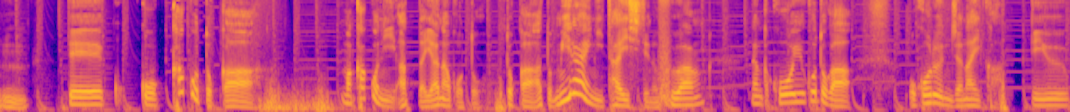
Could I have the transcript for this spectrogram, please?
うん、でこう過去とかまあ、過去にあった嫌なこととかあと未来に対しての不安なんかこういうことが起こるんじゃないかっていう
